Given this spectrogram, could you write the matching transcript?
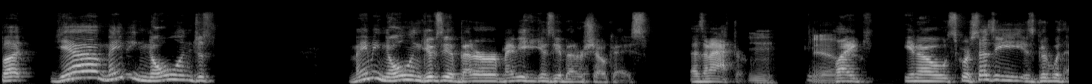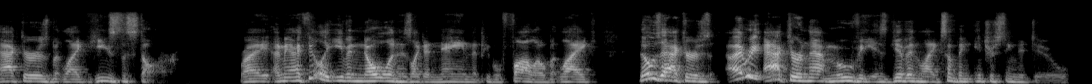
but yeah, maybe Nolan just maybe Nolan gives you a better, maybe he gives you a better showcase as an actor. Mm, yeah. Like you know, Scorsese is good with actors, but like he's the star, right? I mean, I feel like even Nolan is like a name that people follow, but like those actors, every actor in that movie is given like something interesting to do.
